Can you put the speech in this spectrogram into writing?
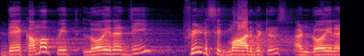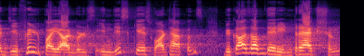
they come up with low energy filled sigma orbitals and low energy filled pi orbitals. In this case what happens because of their interaction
